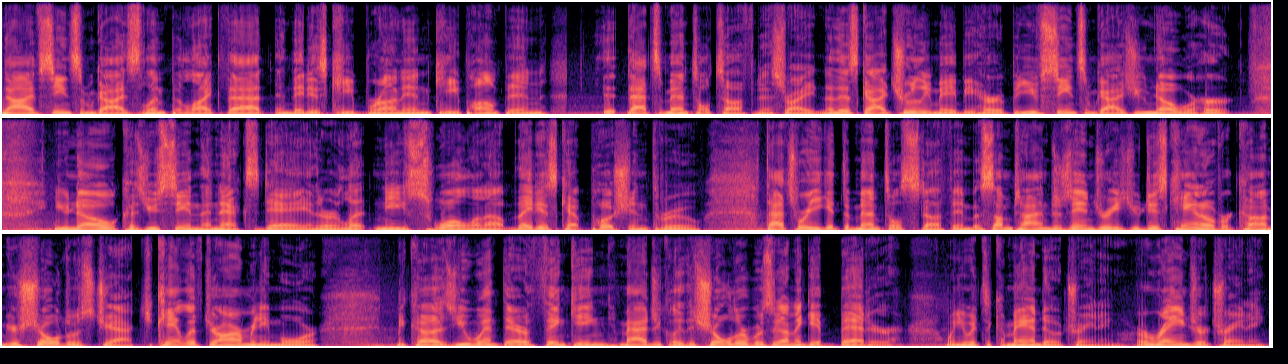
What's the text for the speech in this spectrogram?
Now I've seen some guys limping like that, and they just keep running, keep humping. That's mental toughness, right? Now this guy truly may be hurt, but you've seen some guys you know were hurt. You know because you see them the next day, and their knees swollen up. They just kept pushing through. That's where you get the mental stuff in. But sometimes there's injuries you just can't overcome. Your shoulder's jacked. You can't lift your arm anymore because you went there thinking magically the shoulder was going to get better when you went to commando training or ranger training.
